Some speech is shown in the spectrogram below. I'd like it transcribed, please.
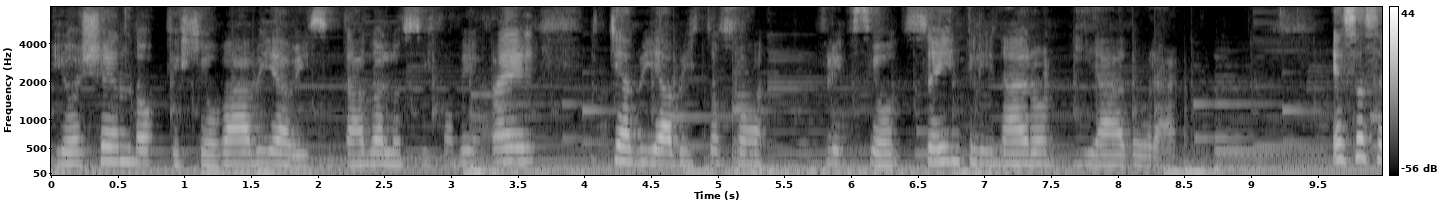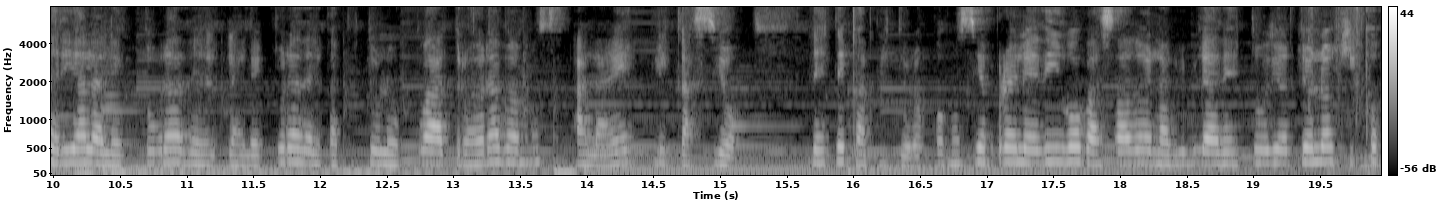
y oyendo que Jehová había visitado a los hijos de Israel, y que había visto su aflicción, se inclinaron y adoraron. Esa sería la lectura, de, la lectura del capítulo 4. Ahora vamos a la explicación de este capítulo, como siempre le digo, basado en la Biblia de Estudio Teológico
